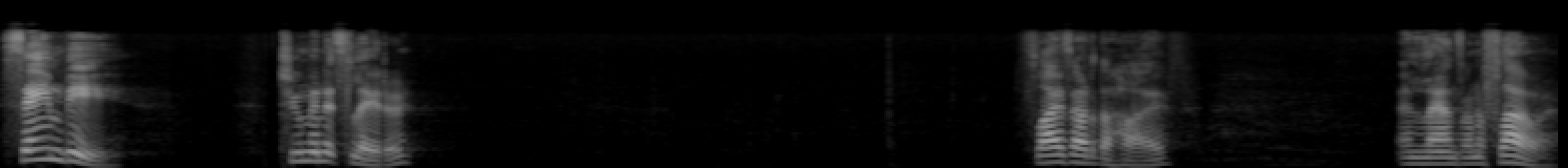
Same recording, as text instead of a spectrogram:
Same bee. Two minutes later, flies out of the hive and lands on a flower.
